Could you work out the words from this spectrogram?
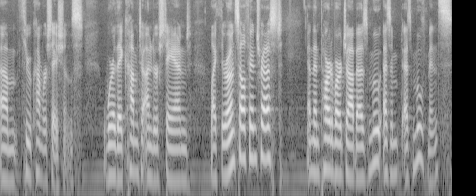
um, through conversations where they come to understand like their own self-interest and then part of our job as, as, as movements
